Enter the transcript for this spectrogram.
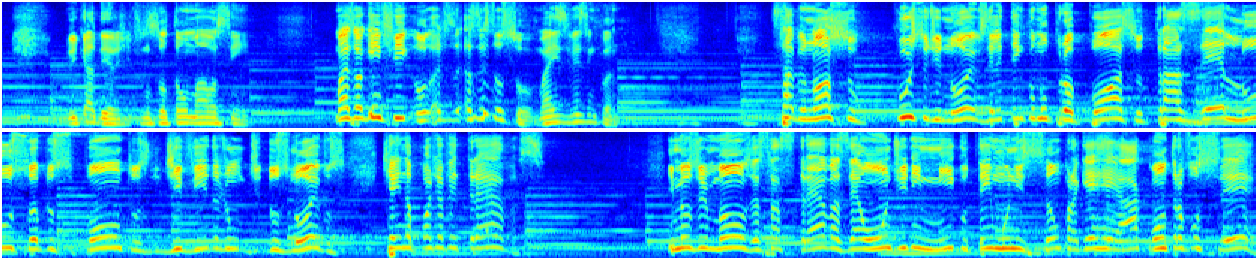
Brincadeira, gente, não sou tão mal assim. Mas alguém fica, às vezes eu sou, mas de vez em quando. Sabe, o nosso curso de noivos, ele tem como propósito trazer luz sobre os pontos de vida de um, de, dos noivos, que ainda pode haver trevas. E meus irmãos, essas trevas é onde o inimigo tem munição para guerrear contra você.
